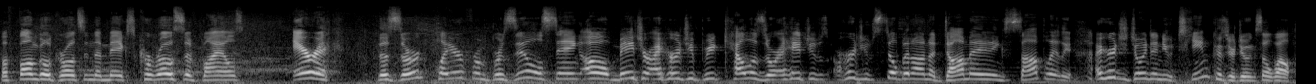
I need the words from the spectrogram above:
But fungal growth's in the mix, corrosive biles. Erik the Zerg player from Brazil saying, "Oh, Major, I heard you beat Kelazhur. I you. heard you've still been on a dominating stomp lately. I heard you joined a new team because you're doing so well.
